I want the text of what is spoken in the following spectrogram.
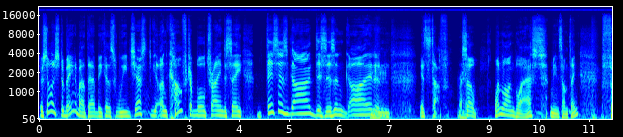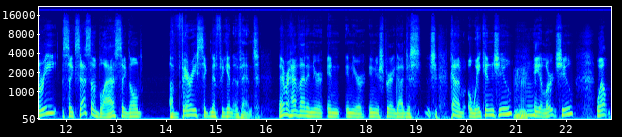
There's so much debate about that because we just get uncomfortable trying to say this is God, this isn't God, and it's tough. So one long blast means something. Three successive blasts signaled a very significant event. Ever have that in your in in your in your spirit? God just kind of awakens you. He alerts you. Well,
